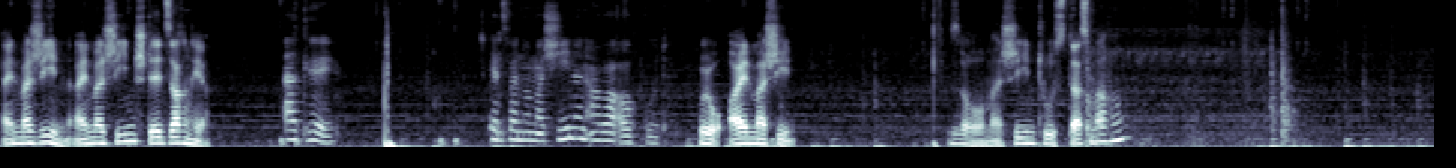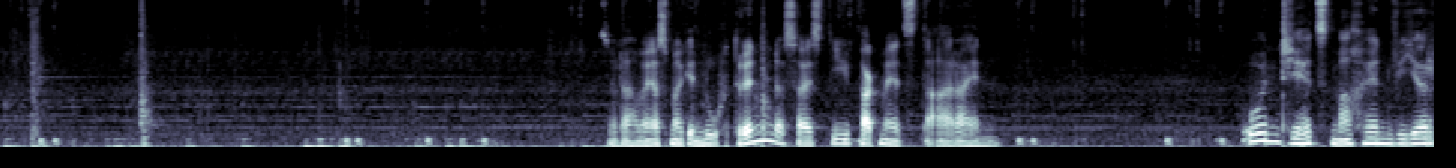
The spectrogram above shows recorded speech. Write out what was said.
Ein Maschinen. Ein Maschinen stellt Sachen her. Okay. Ich kenne zwar nur Maschinen, aber auch gut. Jo, ein Maschinen. So, Maschinen tust das machen. Haben wir erstmal genug drin. Das heißt, die packen wir jetzt da rein. Und jetzt machen wir,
